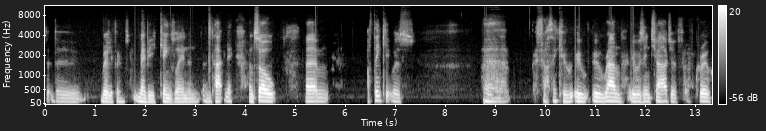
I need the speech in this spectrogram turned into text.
the, the really for maybe Kings Lynn and, and Hackney, and so um, I think it was. Uh, I think who, who, who ran, who was in charge of, of Crewe.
